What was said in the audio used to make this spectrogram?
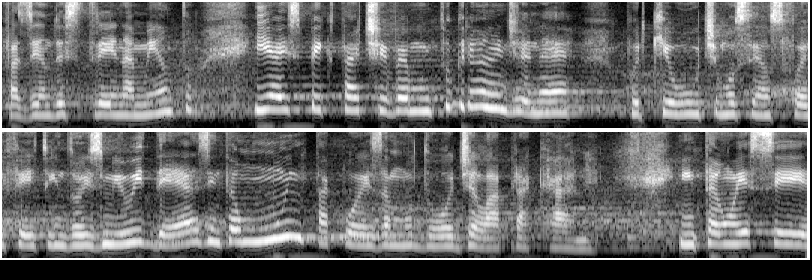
fazendo esse treinamento e a expectativa é muito grande, né? Porque o último censo foi feito em 2010, então muita coisa mudou de lá para cá. Né? Então, esse,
